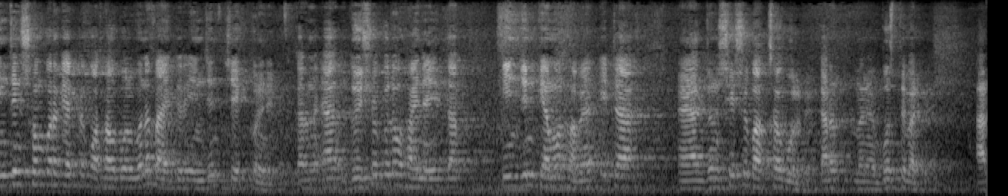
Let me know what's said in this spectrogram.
ইঞ্জিন সম্পর্কে একটা কথাও বলব না, বাইকের ইঞ্জিন চেক করে নেবেন। কারণ দুইশো কিলো হয় নাই, তার ইঞ্জিন কেমন হবে, এটা একজন শিশু বাচ্চাও বলবে, কারণ মানে বুঝতে পারবে। আর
